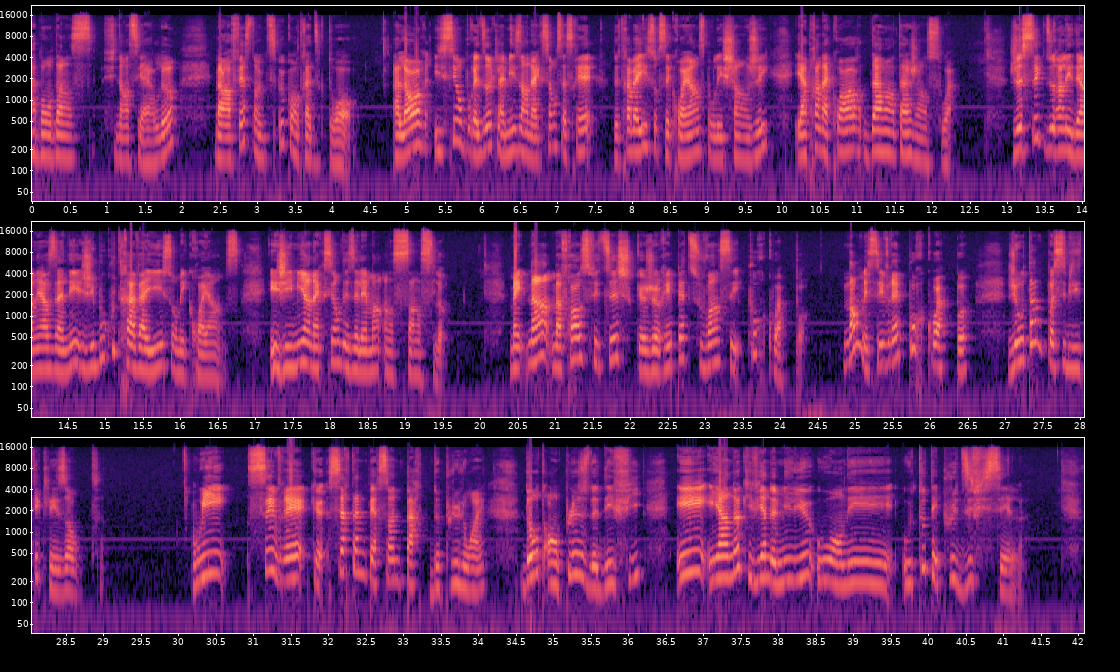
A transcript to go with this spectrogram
abondance financière-là, ben en fait, c'est un petit peu contradictoire. Alors, ici, on pourrait dire que la mise en action, ce serait de travailler sur ses croyances pour les changer et apprendre à croire davantage en soi. Je sais que durant les dernières années, j'ai beaucoup travaillé sur mes croyances et j'ai mis en action des éléments en ce sens-là. Maintenant, ma phrase fétiche que je répète souvent, c'est pourquoi pas. Non, mais c'est vrai, pourquoi pas? J'ai autant de possibilités que les autres. Oui, c'est vrai que certaines personnes partent de plus loin, d'autres ont plus de défis, et il y en a qui viennent de milieux où on est où tout est plus difficile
